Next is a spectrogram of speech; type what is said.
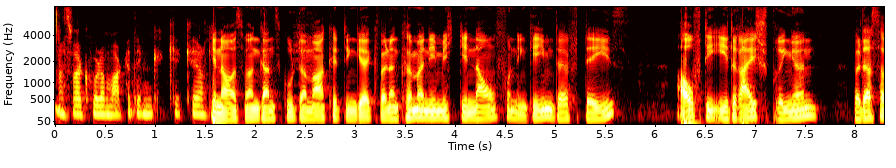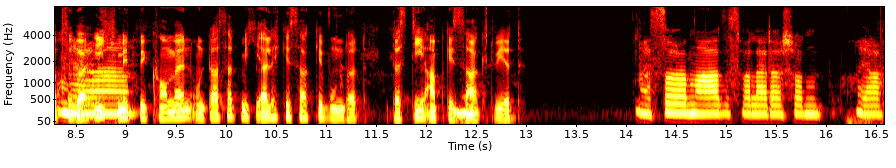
Das war ein cooler Marketing-Kick, ja. Genau, es war ein ganz guter Marketing-Gag, weil dann können wir nämlich genau von den Game Dev Days auf die E3 springen, weil das habe sogar Ja. ich mitbekommen und das hat mich ehrlich gesagt gewundert, dass die abgesagt wird. Achso, na, das war leider schon, ja.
